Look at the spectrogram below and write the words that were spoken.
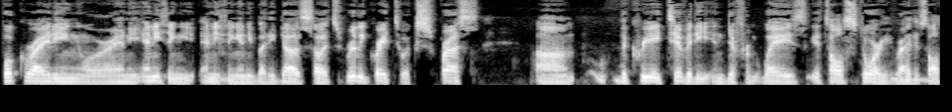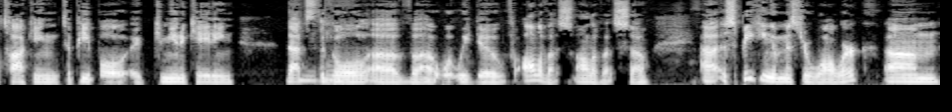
book writing or any anything anything mm-hmm. anybody does. So it's really great to express um, the creativity in different ways. It's all story, right? It's mm-hmm. all talking to people, uh, communicating. That's the goal of uh, what we do for all of us, all of us. So, uh, speaking of Mr. Wallwork, um,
